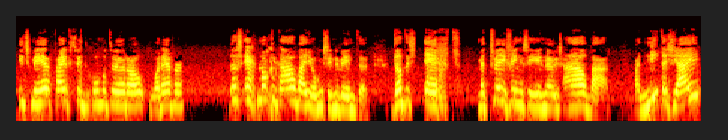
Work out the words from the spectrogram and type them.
Iets meer, 2500 euro, whatever. Dat is echt makkelijk haalbaar, jongens, in de winter. Dat is echt met twee vingers in je neus haalbaar. Maar niet als jij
